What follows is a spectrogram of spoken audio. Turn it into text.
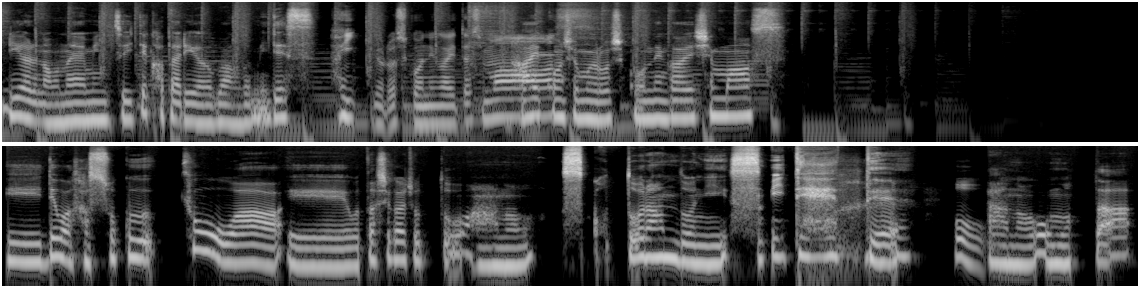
リアルなお悩みについて語り合う番組です。はい、よろしくお願いいたします。はい、今週もよろしくお願いします。えーでは早速今日は、えー私がちょっとあのスコットランドに住みてーって あの思った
